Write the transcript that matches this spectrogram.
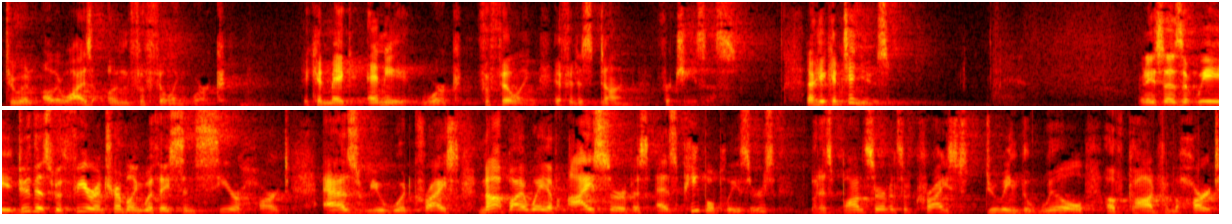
to an otherwise unfulfilling work. It can make any work fulfilling if it is done for Jesus. Now he continues. And he says that we do this with fear and trembling, with a sincere heart, as you would Christ, not by way of eye service as people pleasers, but as bondservants of Christ, doing the will of God from the heart,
